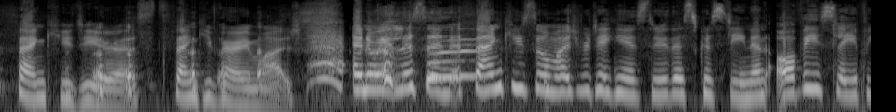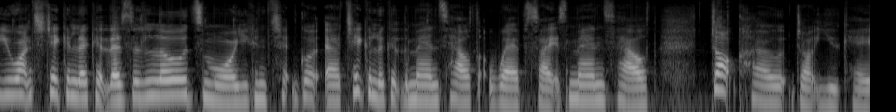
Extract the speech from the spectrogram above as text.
Thank you, dearest. Thank you very much. Anyway, listen, thank you so much for taking us through this, Christine. And obviously, if you want to take a look at this, there's loads more. You can t- go, uh, take a look at the Men's Health website. It's menshealth.co.uk. It's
